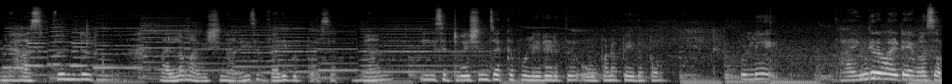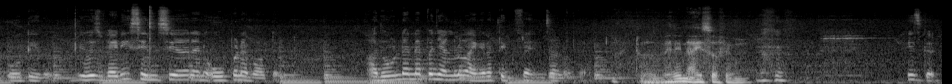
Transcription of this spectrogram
എന്റെ ഹസ്ബൻഡ് ഒരു നല്ല മനുഷ്യനാണ്. Is a very good person ഞാൻ ഈ സിറ്റുവേഷൻസ് ഒക്കെ പുള്ളിയുടെ അടുത്ത് ഓപ്പൺ അപ്പ് ചെയ്തപ്പോൾ പുള്ളി ഭയങ്കരമായിട്ട് ഞങ്ങളെ സപ്പോർട്ട് ചെയ്തു. He was very sincere and open about it അതുകൊണ്ട് തന്നെ ഇപ്പം ഞങ്ങൾ ഭയങ്കര തിക് ഫ്രണ്ട്സ് ആണ്. It was very nice of him is good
